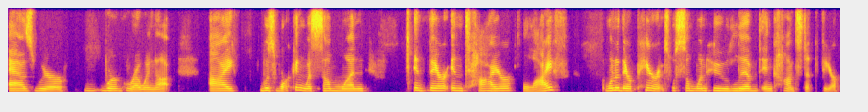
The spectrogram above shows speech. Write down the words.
as we're were growing up. I was working with someone in their entire life. One of their parents was someone who lived in constant fear.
